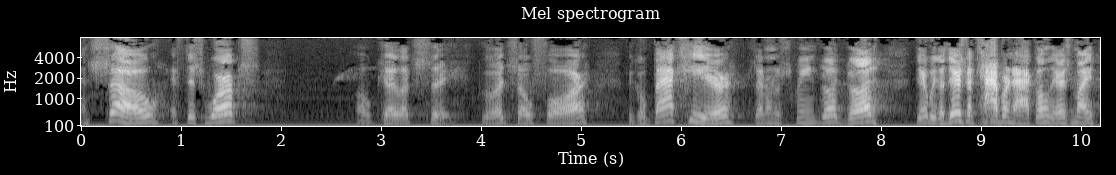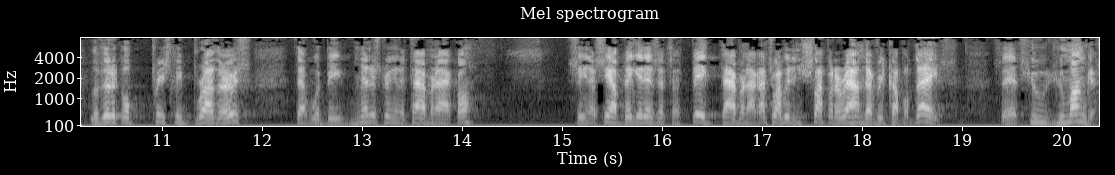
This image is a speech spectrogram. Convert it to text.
And so, if this works, okay, let's see. Good so far. We go back here. Is that on the screen? Good, good. There we go. There's the tabernacle. There's my Levitical priestly brothers that would be ministering in the tabernacle. See, now, see how big it is? It's a big tabernacle. That's why we didn't schlep it around every couple of days. So it's huge, humongous.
